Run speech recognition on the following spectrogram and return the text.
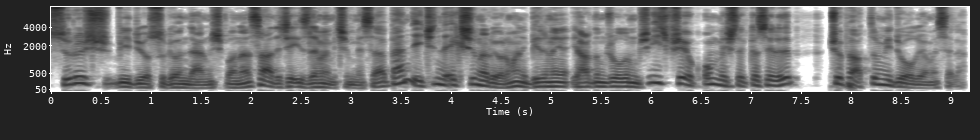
Sürüş videosu göndermiş bana sadece izlemem için mesela. Ben de içinde action arıyorum. Hani birine yardımcı olurmuş. Hiçbir şey yok. 15 dakika seyredip çöpe attığım video oluyor mesela.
